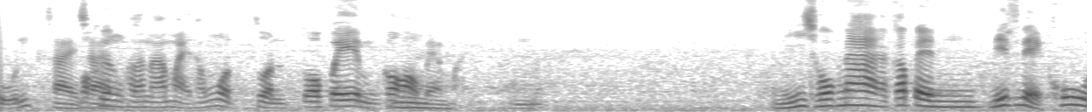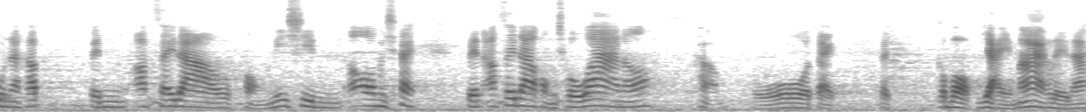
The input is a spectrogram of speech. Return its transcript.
750 ใช่บอกใช่ เครื่องพัฒนาใหม่ทั้งหมด ส่วนตัวเฟรมก็ออกแบบใหม่อั นนี้โชคหน้าก็เป็นดิสเบรกคู่นะครับ เป็นอัพไซด์ดาวของนิชินอ๋อไม่ใช่ เป็นอัพไซด์ดาวของโชว่าเนาะครับโอ้แต่แต่กระบอกใหญ่มากเลยนะ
